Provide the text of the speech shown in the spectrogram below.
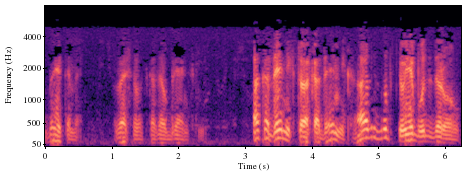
Битиме, весело сказав Брянський. Академік то академік, а відлупцює будь здоров.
